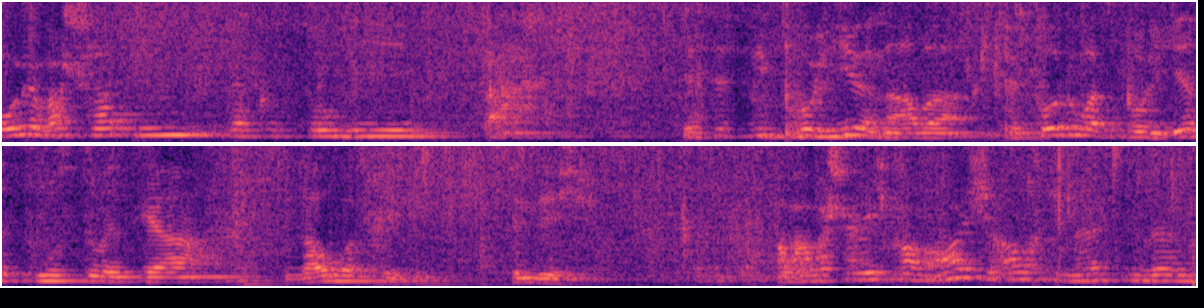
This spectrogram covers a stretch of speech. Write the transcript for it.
ohne Waschlappen, das ist so wie, ach, das ist wie polieren, aber bevor du was polierst, musst du es ja sauber kriegen, finde ich. Aber wahrscheinlich von euch auch, die meisten werden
